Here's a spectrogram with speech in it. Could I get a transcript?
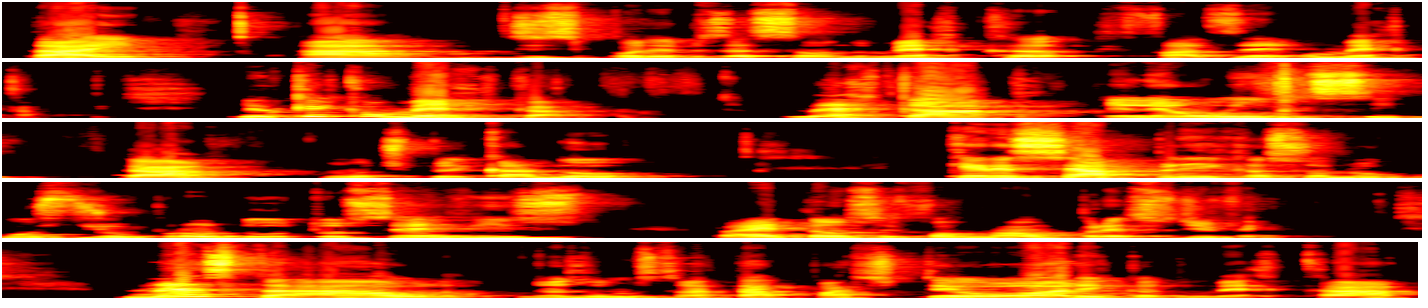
está aí a disponibilização do Mercap, fazer o Mercap. E o que é o Mercap? O Mercap ele é um índice, tá? multiplicador, que ele se aplica sobre o custo de um produto ou serviço para então se formar um preço de venda. Nesta aula, nós vamos tratar a parte teórica do mercado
